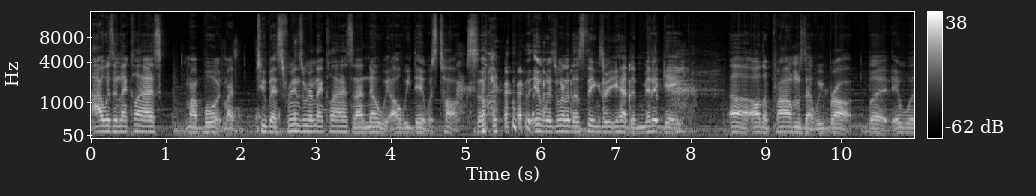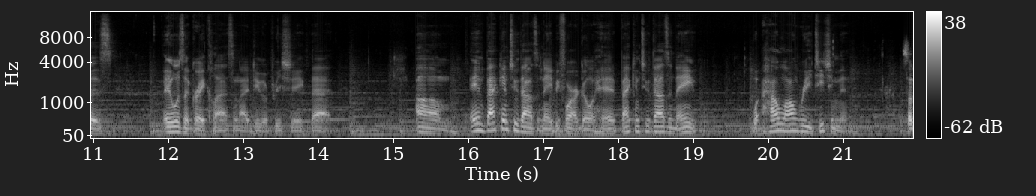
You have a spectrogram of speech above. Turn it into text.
I was in that class. My boy, my two best friends were in that class, and I know we all we did was talk. So it was one of those things where you had to mitigate uh, all the problems that we brought. But it was it was a great class, and I do appreciate that. Um, and back in 2008, before I go ahead, back in 2008, wh- how long were you teaching then? So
